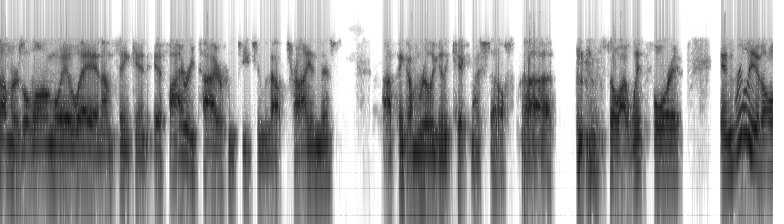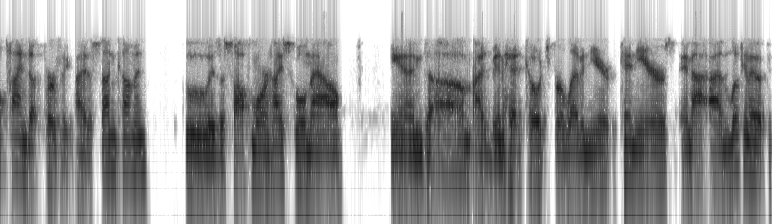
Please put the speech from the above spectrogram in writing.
summer's a long way away. And I'm thinking, if I retire from teaching without trying this, I think I'm really going to kick myself. Uh, so I went for it and really it all timed up perfect. I had a son coming who is a sophomore in high school now, and um, I'd been head coach for 11 years, 10 years, and I, I'm looking at the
